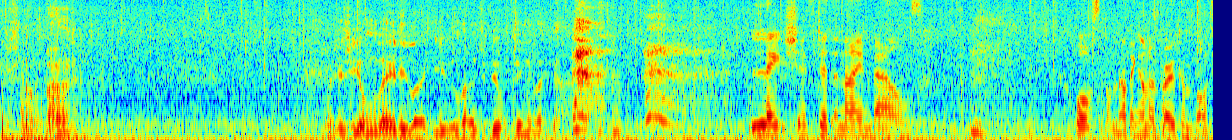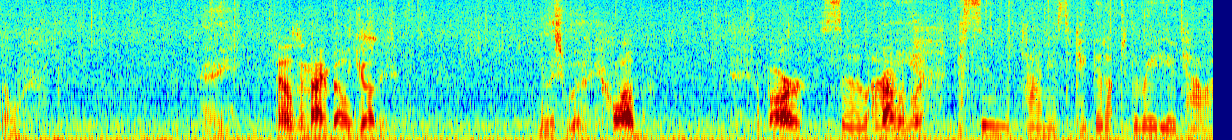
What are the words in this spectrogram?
It's not bad. Where does a young lady like you learn to do a thing like that? Late shift at the Nine Bells. Wolf's got nothing on a broken bottle. Hey, That was the nine Bells. you got it. Nice work. Club? A bar? So Probably. I assume the plan is to take that up to the radio tower.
